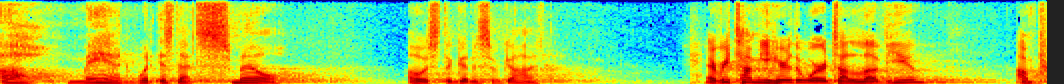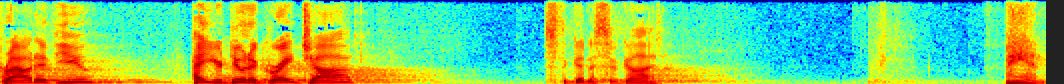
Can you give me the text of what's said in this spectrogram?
oh man, what is that smell? Oh, it's the goodness of God. Every time you hear the words, I love you, I'm proud of you, hey, you're doing a great job, it's the goodness of God. Man,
